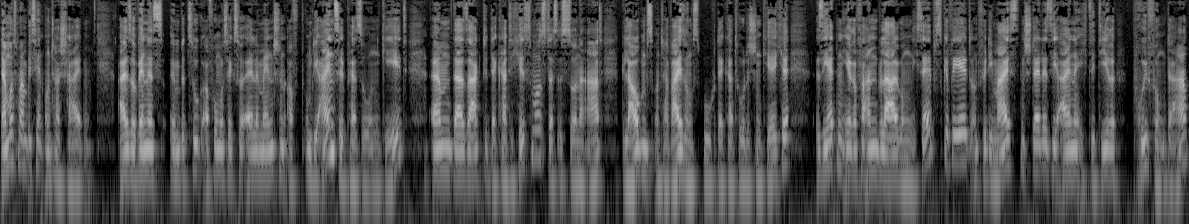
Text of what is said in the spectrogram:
Da muss man ein bisschen unterscheiden. Also wenn es in Bezug auf homosexuelle Menschen auf, um die Einzelpersonen geht, ähm, da sagte der Katechismus, das ist so eine Art Glaubensunterweisungsbuch der katholischen Kirche, sie hätten ihre Veranlagung nicht selbst gewählt und für die meisten stelle sie eine, ich zitiere, Prüfung dar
